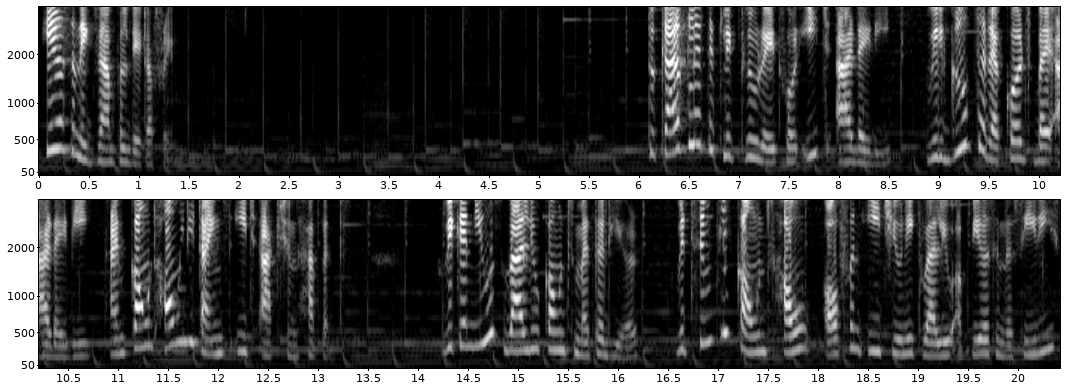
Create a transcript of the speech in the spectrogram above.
Here's an example data frame. To calculate the click-through rate for each ad ID, we'll group the records by ad ID and count how many times each action happens. We can use value counts method here, which simply counts how often each unique value appears in a series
